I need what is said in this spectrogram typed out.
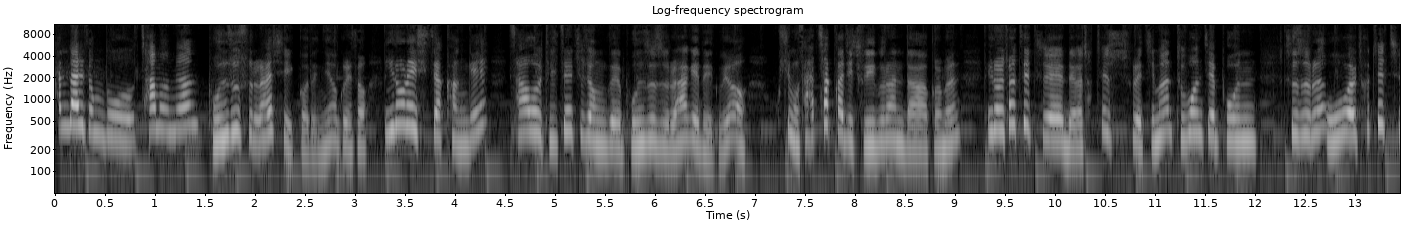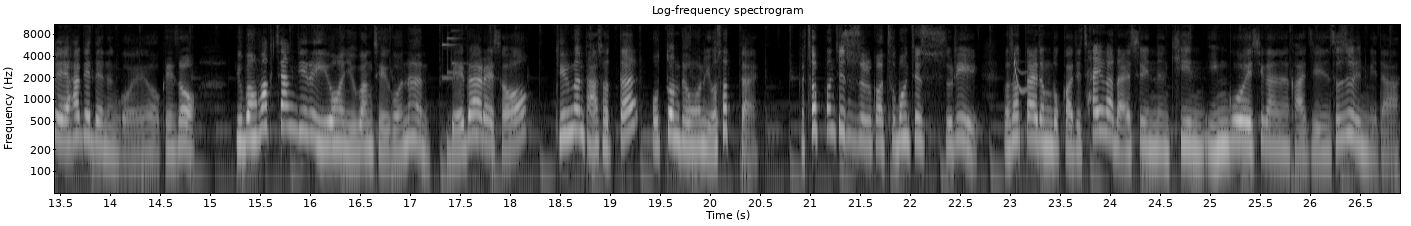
한 달 정도 참으면 본 수술을 할 수 있거든요. 그래서 1월에 시작한 게 4월 둘째 주 정도에 본 수술을 하게 되고요. 혹시 뭐 4차까지 주입을 한다 그러면 1월 첫째 주에 내가 첫째 수술했지만 두 번째 본 수술은 5월 첫째 주에 하게 되는 거예요. 그래서 유방 확장기를 이용한 유방 제거는 4달에서 길면 5달, 어떤 병원은 6달. 그러니까 첫 번째 수술과 두 번째 수술이 6달 정도까지 차이가 날 수 있는 긴 인고의 시간을 가진 수술입니다.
